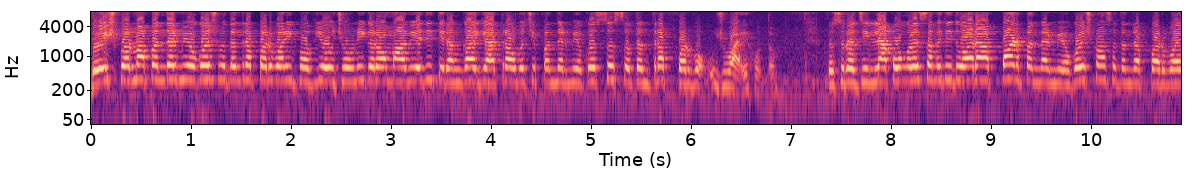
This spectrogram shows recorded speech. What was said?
દેશભરમાં પંદરમી ઓગસ્ટ સ્વતંત્ર પર્વની ભવ્ય ઉજવણી કરવામાં આવી હતી. તિરંગા યાત્રાઓ વચ્ચે પંદરમી ઓગસ્ટ સ્વતંત્ર પર્વ ઉજવાયો હતો. તો સુરત જિલ્લા કોંગ્રેસ સમિતિ દ્વારા પણ પંદરમી ઓગસ્ટના સ્વતંત્ર પર્વએ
